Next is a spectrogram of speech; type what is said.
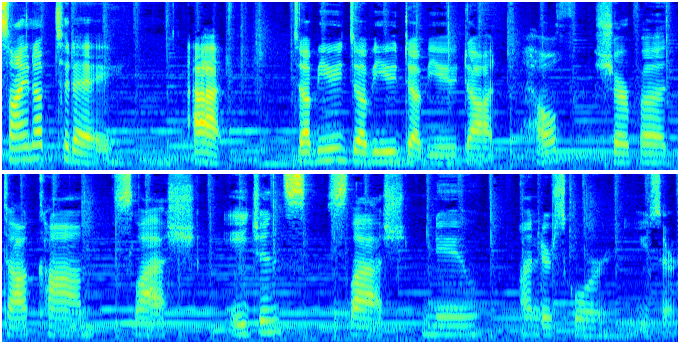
Sign up today at www.healthsherpa.com slash agents slash new underscore user.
